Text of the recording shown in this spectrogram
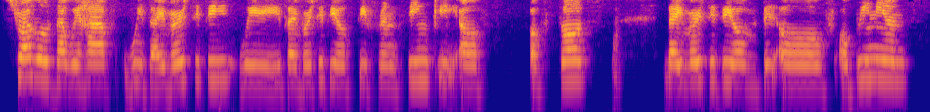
struggles that we have with diversity, with diversity of different thinking, of of thoughts, diversity of the, of opinions,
